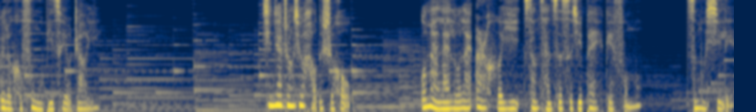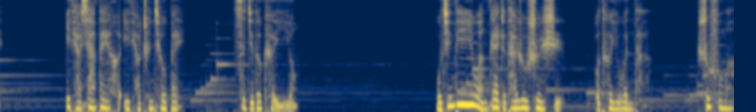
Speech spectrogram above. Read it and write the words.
为了和父母彼此有照应。新家装修好的时候，我买来罗莱二合一桑蚕丝四季被给父母，子母系列，一条夏被和一条春秋被，四季都可以用。母亲第一晚盖着它入睡时。我特意问他：“舒服吗？”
